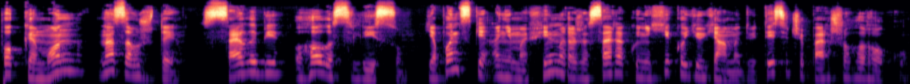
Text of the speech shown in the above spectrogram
Покемон назавжди. Селебі Голос лісу. Японський анімефільм режисера Куніхіко Юями 2001 року.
